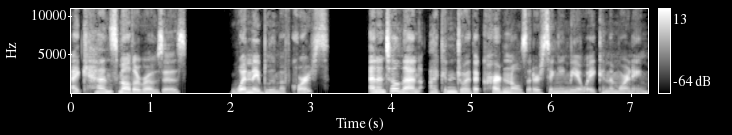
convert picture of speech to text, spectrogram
I can smell the roses when they bloom, of course. And until then, I can enjoy the cardinals that are singing me awake in the morning.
